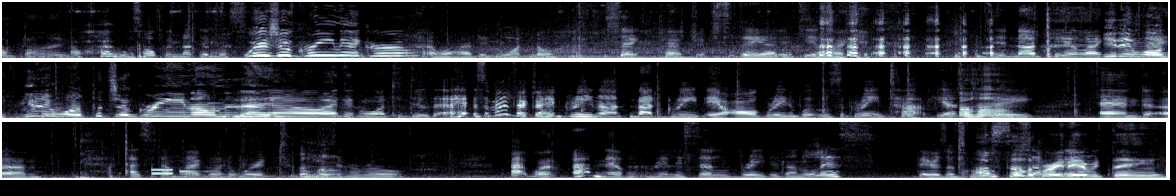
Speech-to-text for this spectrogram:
I'm fine. Oh, I was hoping nothing was. Where's your green at, girl? Oh, I didn't want no St. Patrick's today. I didn't feel like it. Did not feel like You it didn't today. want you didn't want to put your green on today. No, I didn't want to do that. As a matter of fact, I had green on, not green, they're all green, but it was a green top yesterday. And um, I said, I'm not going to wear it 2 days Uh-huh. in a row. I, well, I've never really celebrated unless there's a group. I celebrate something. everything.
